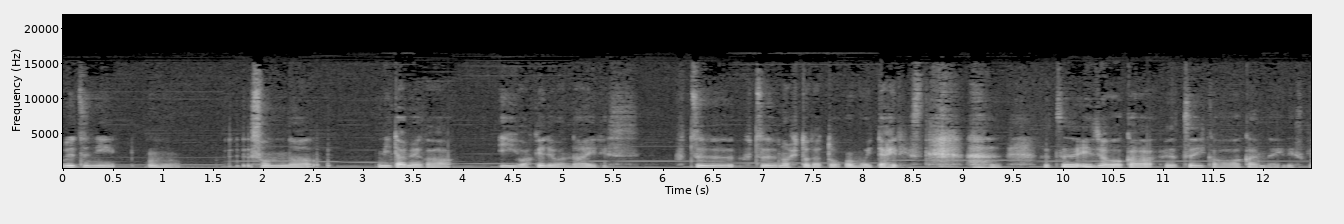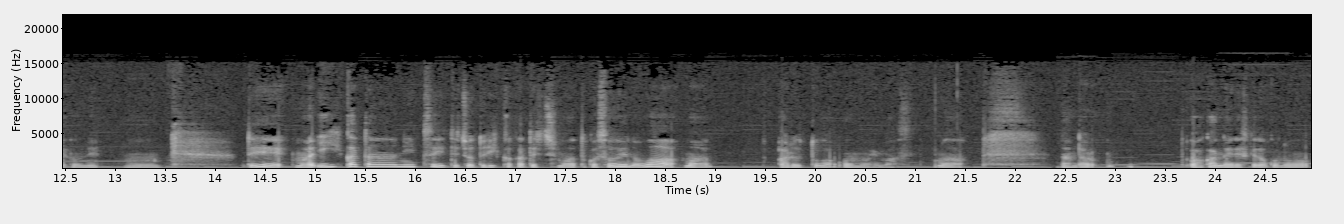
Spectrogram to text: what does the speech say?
別に、うん、そんな見た目がいいわけではないです。普通、普通の人だと思いたいです。普通以上か普通以下はわかんないですけどね。うん。で、まあ言い方についてちょっと引っかかってしまうとかそういうのは、まあ、あるとは思います。まあ、なんだろう、わかんないですけど、この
